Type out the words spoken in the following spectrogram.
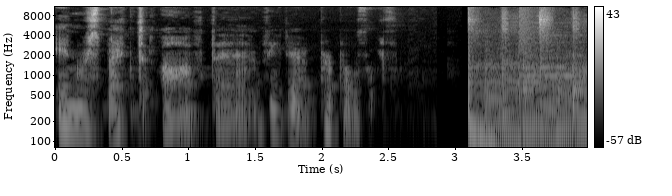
in respect of the VIDA proposals.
